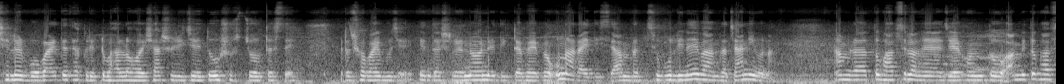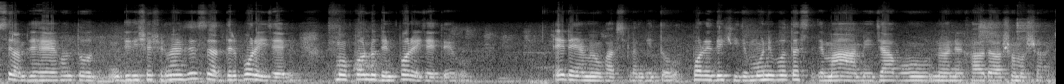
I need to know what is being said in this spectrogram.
ছেলের বউ বাড়িতে থাকলে একটু ভালো হয়, শাশুড়ি যেহেতু অসুস্থ চলতেছে, এটা সবাই বুঝে। কিন্তু আসলে নয়নের দিকটা ভেবে ওনারাই দিছে, আমরা কিছু বলি নাই বা আমরা জানিও না। আমরা তো ভাবছিলাম হ্যাঁ যে এখন তো, আমি তো ভাবছিলাম যে হ্যাঁ এখন তো দিদি শাশুড়ি মারা গেছে, তাদের পরেই যাবে পনেরো দিন পরেই যাইতে হবে এটাই আমিও ভাবছিলাম, কিন্তু পরে দেখি যে মনে বলতেছে যে, মা, আমি যাব, নয়নের খাওয়া দাওয়ার সমস্যা হয়।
